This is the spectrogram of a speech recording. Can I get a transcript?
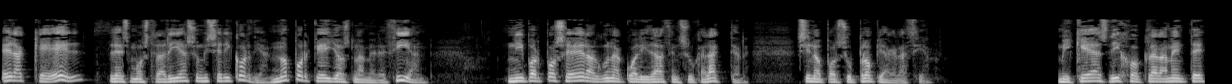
era que Él les mostraría su misericordia, no porque ellos la merecían, ni por poseer alguna cualidad en su carácter, sino por su propia gracia. Miqueas dijo claramente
